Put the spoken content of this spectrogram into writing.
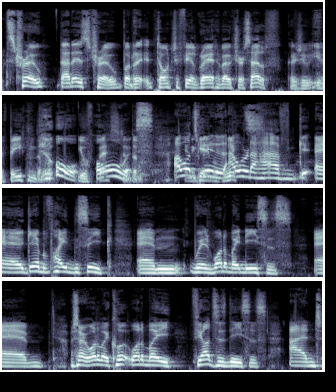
It's true. That is true. But it, don't you feel great about yourself because you, you've beaten them? Oh, you've bested always. them. I once played an hour and a half g- uh, game of hide and seek um, with one of my nieces. Um, sorry, one of my co- one of my fiance's nieces, and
